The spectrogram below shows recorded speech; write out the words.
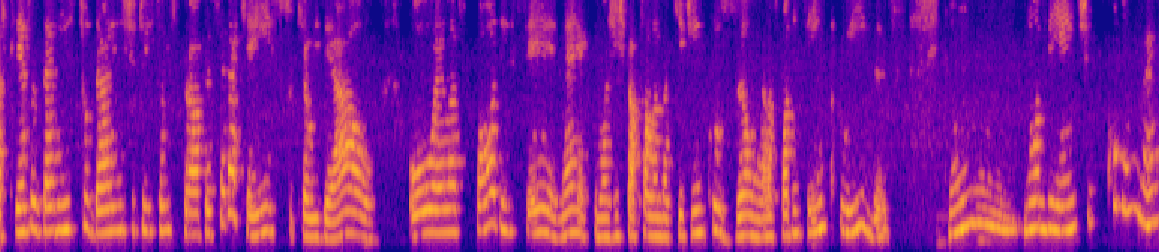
as crianças devem estudar em instituições próprias. Será que é isso que é o ideal? Ou elas podem ser, né, como a gente está falando aqui de inclusão, elas podem ser incluídas num, num ambiente comum, né?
